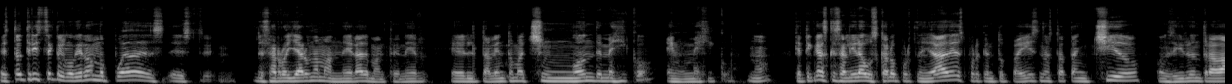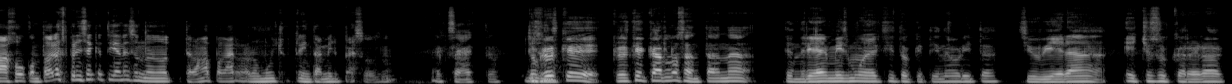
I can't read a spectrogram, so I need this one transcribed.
Está triste que el gobierno no pueda este, desarrollar una manera de mantener el talento más chingón de México en México, ¿no? que tengas que salir a buscar oportunidades porque en tu país no está tan chido conseguir un trabajo con toda la experiencia que tienes donde no te van a pagar a lo mucho 30 mil pesos, ¿no? Exacto. ¿Tú crees que, crees que Carlos Santana tendría el mismo éxito que tiene ahorita si hubiera hecho su carrera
